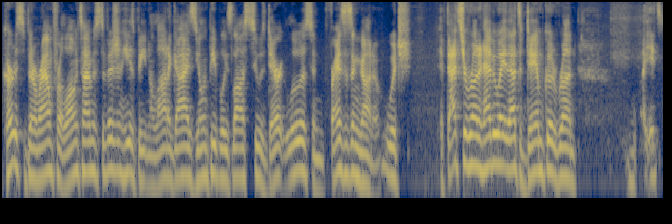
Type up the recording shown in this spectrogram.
Curtis has been around for a long time in this division. He has beaten a lot of guys. The only people he's lost to is Derrick Lewis and Francis Ngannou, which, if that's your run at heavyweight, that's a damn good run. It's,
